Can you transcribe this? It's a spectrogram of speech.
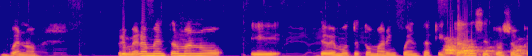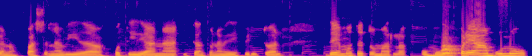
Bueno, primeramente, hermano, eh, debemos de tomar en cuenta que cada situación que nos pasa en la vida cotidiana y tanto en la vida espiritual, debemos de tomarla como un preámbulo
